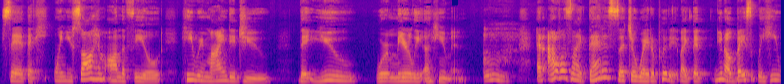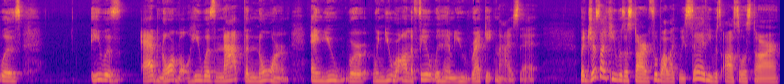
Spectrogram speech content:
said that he, when you saw him on the field, he reminded you that you were merely a human. And I was like, that is such a way to put it. Like that, you know, basically he was he was abnormal. He was not the norm. And you were when you were on the field with him, you recognized that. But just like he was a star in football, like we said, he was also a star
